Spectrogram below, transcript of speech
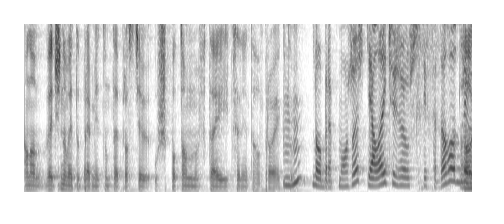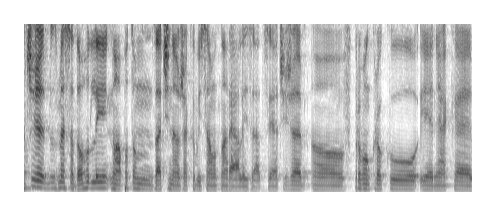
ono väčšinou je to premietnuté proste už potom v tej cene toho projektu. Mm-hmm. Dobre, môžeš ďalej, čiže už ste sa dohodli? O, čiže sme sa dohodli, no a potom začína už akoby samotná realizácia. Čiže o, v prvom kroku je nejaké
